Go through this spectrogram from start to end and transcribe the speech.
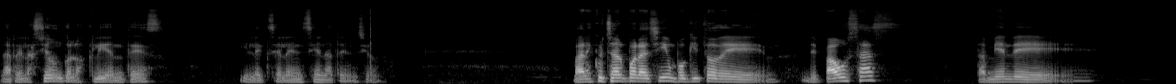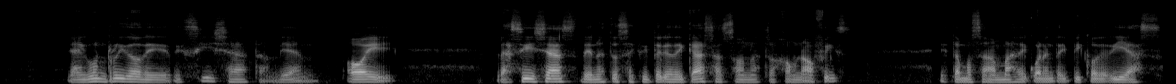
la relación con los clientes y la excelencia en atención. Van a escuchar por allí un poquito de, pausas, también de, algún ruido de, de silla también. Hoy las sillas de nuestros escritorios de casa son nuestro home office. Estamos a más de cuarenta y pico de días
